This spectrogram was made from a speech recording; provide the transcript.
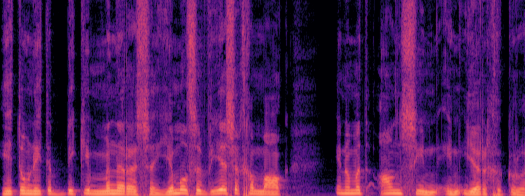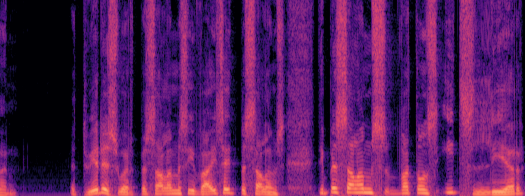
het hom net 'n bietjie minder as 'n hemelse wese gemaak en hom met aansien en eer gekroon. 'n Tweede soort Psalm is die wysheid Psalms, die Psalms wat ons iets leer,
